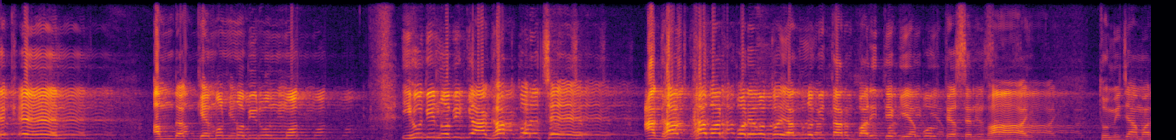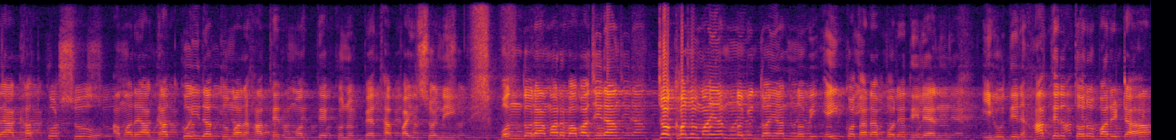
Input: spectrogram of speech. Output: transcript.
দেখেন আমরা কেমন নবীর উম্মত? ইহুদি নবীকে আঘাত করেছে। আঘাত খাবার পরেও দয়াল নবী তার বাড়িতে গিয়া বলতেছেন, ভাই, তুমি যে আমারে আঘাত করছ, আমারে আঘাত কইরা তোমার হাতের মধ্যে কোনো ব্যথা পাইছনি। বন্ধুরা, আমার বাবাজিরা, যখন মায়ান নবী দয়ান নবী এই কথাটা বলে দিলেন, ইহুদির হাতের তরবারিটা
